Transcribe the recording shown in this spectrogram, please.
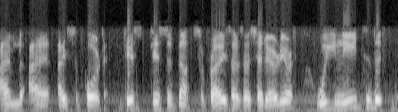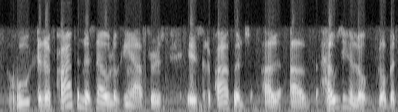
I'm, I, I support this. This is not surprise, as I said earlier. We need to, who the department that's now looking after is, is the Department of, of Housing and Local Government.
